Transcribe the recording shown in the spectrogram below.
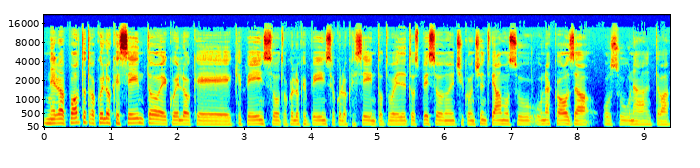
nel rapporto tra quello che sento e quello che, che, penso, tra quello che penso e quello che sento, tu hai detto spesso noi ci concentriamo su una cosa o su un'altra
